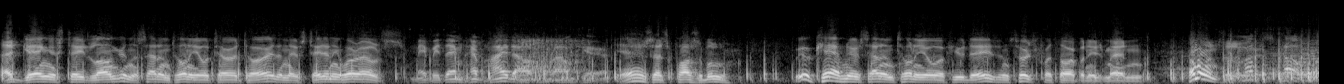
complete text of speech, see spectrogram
That gang has stayed longer in the San Antonio territory than they've stayed anywhere else. Maybe them have hideout around here. Yes, that's possible. We'll camp near San Antonio a few days and search for Thorpe and his men. Come on, Come Silver. up, scout.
